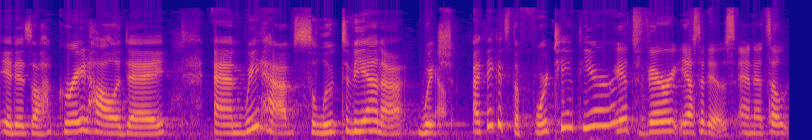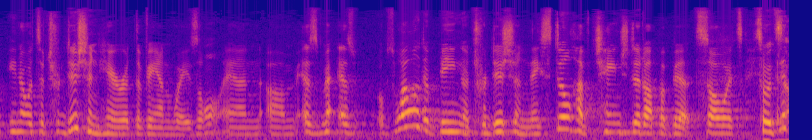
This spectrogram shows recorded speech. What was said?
it is a great holiday, and we have Salute to Vienna, which Yep. I think it's the 14th year. It's very yes, it is, and it's a you know it's a tradition here at the Van Wezel, and um, as as as well as it being a tradition, they still have changed it up a bit. So it's So it's and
